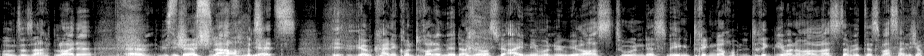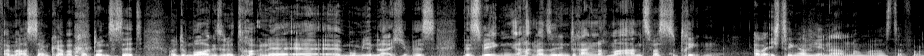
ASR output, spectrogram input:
und so sagt, Leute, ähm, ich, wir schlafen jetzt, wir haben keine Kontrolle mehr darüber, was wir einnehmen und irgendwie raustun, deswegen trink, noch, trink lieber noch mal was, damit das Wasser nicht auf einmal aus deinem Körper verdunstet und du morgen so eine trockene äh, äh, Mumienleiche bist. Deswegen hat man so den Drang, noch mal abends was zu trinken. Aber ich trinke auch jeden Abend nochmal was davon.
